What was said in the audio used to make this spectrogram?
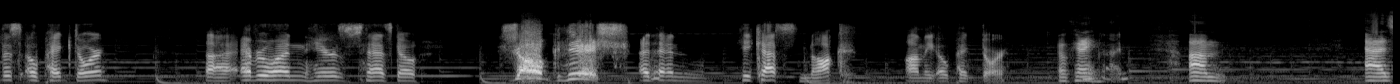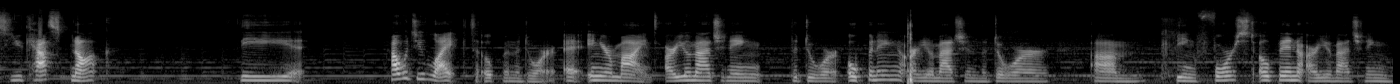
this opaque door, uh, everyone hears Snaz go, Zognish! And then he casts Knock on the opaque door. Okay. Okay. Um, as you cast knock, the how would you like to open the door Uh, in your mind? Are you imagining the door opening? Are you imagining the door um, being forced open? Are you imagining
